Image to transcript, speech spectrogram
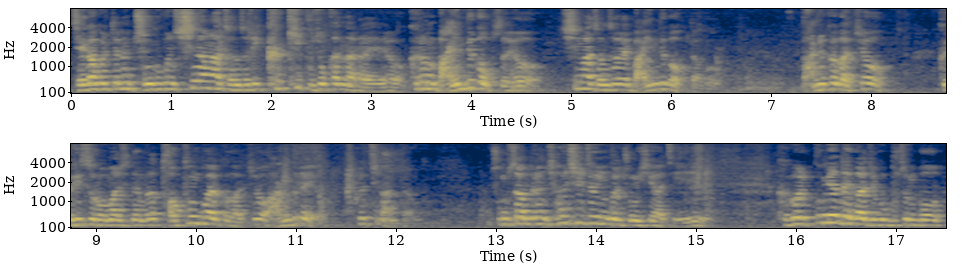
제가 볼 때는 중국은 신화나 전설이 극히 부족한 나라예요. 그런 마인드가 없어요. 신화 전설의 마인드가 없다고. 많을 것 같죠? 그리스 로마 시대보다 더 풍부할 것 같죠? 안 그래요. 그렇진 않다고. 중국 사람들은 현실적인 걸 중시하지. 그걸 꾸며내가지고 무슨 뭐,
